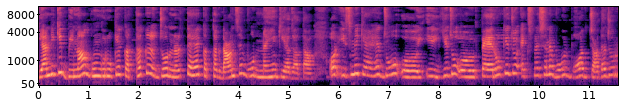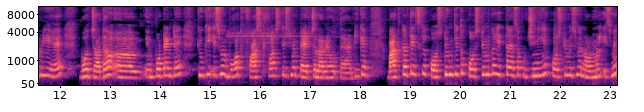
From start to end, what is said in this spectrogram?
यानी कि बिना घुंघरू के कथक जो नृत्य है, कथक डांस है, वो नहीं किया जाता। और इसमें क्या है, जो ये जो पैरों के जो एक्सप्रेशन है, वो भी बहुत ज़्यादा ज़रूरी है, बहुत ज़्यादा इम्पोर्टेंट है, क्योंकि इसमें बहुत फास्ट फास्ट इसमें पैर चलाने होते हैं, ठीक है? बात करते हैं इसके कॉस्ट्यूम की तो कॉस्ट्यूम का इतना ऐसा कुछ नहीं है। कॉस्ट्यूम इसमें नॉर्मल इसमें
